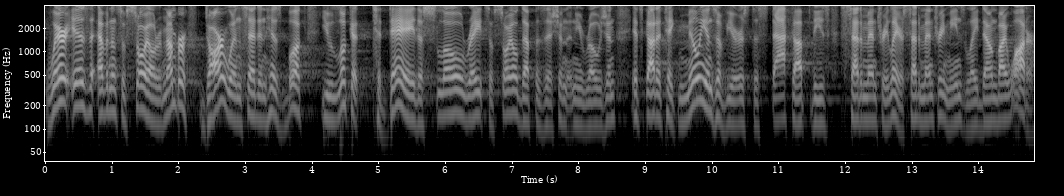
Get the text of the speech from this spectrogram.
Where is the evidence of soil? Remember, Darwin said in his book, you look at today the slow rates of soil deposition and erosion. It's got to take millions of years to stack up these sedimentary layers. Sedimentary means laid down by water.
